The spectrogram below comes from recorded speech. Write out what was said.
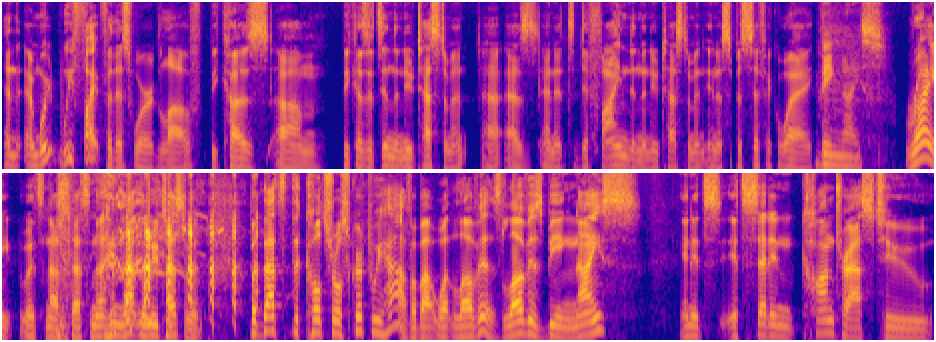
and and we we fight for this word love because. Um, because it's in the New Testament uh, as and it's defined in the New Testament in a specific way. Being nice. Right. It's not that's not not in the New Testament. But that's the cultural script we have about what love is. Love is being nice and it's it's set in contrast to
